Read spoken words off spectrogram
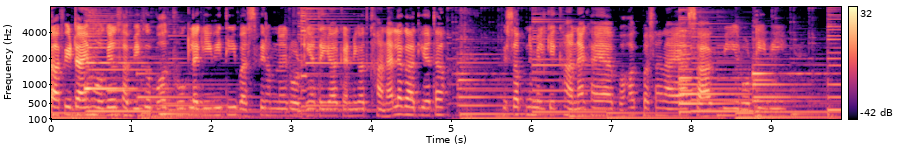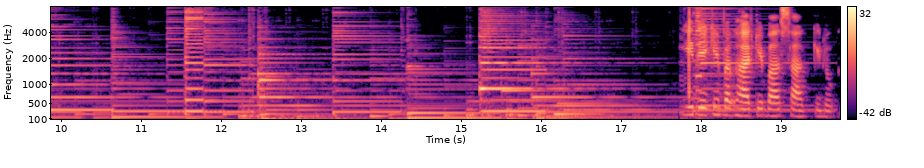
काफ़ी टाइम हो गया, सभी को बहुत भूख लगी हुई थी, बस फिर हमने रोटियाँ तैयार करने के बाद खाना लगा दिया था। फिर सबने मिलके खाना खाया, बहुत पसंद आया, साग भी, रोटी भी। ये देखें बघार के बाद साग के लोग।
